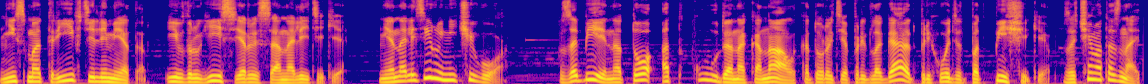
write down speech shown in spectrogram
Не смотри в телеметр и в другие сервисы аналитики. Не анализируй ничего. Забей на то, откуда на канал, который тебе предлагают, приходят подписчики. Зачем это знать?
